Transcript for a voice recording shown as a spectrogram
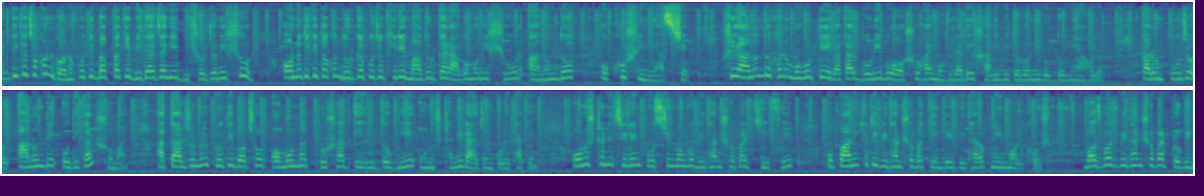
একদিকে যখন গণপতি বাপ্পাকে বিদায় জানিয়ে বিসর্জনের সুর, অন্যদিকে তখন দুর্গাপুজো ঘিরে মা দুর্গার আগমনের সুর, আনন্দ ও খুশি নিয়ে আসছে। সেই আনন্দ ঘন মুহূর্তে এলাকার গরিব ও অসহায় মহিলাদের শাড়ি বিতরণের উদ্যোগ নেওয়া হলো। কারণ পুজোয় আনন্দের অধিকার সমান। আর তার জন্যই প্রতি বছর অমরনাথ প্রসাদ এই উদ্যোগ নিয়ে অনুষ্ঠানের আয়োজন করে থাকেন। অনুষ্ঠানে ছিলেন পশ্চিমবঙ্গ বিধানসভার চিফ হুইপ ও পানিহাটি বিধানসভা কেন্দ্রের বিধায়ক নির্মল ঘোষ। বজবজ বিধানসভার প্রবীণ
